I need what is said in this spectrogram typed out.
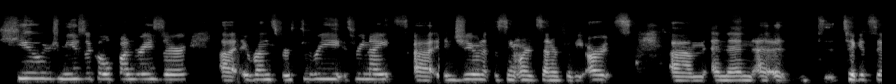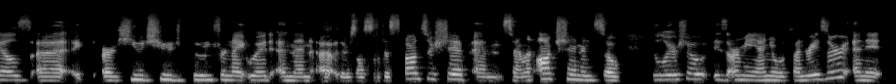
huge musical fundraiser. Uh, it runs for three three nights uh, in june at the st lawrence center for the arts. Um, and then uh, t- ticket sales uh, are a huge huge boon for nightwood and then uh, there's also the sponsorship and silent auction. And so the lawyer show is our main annual fundraiser and it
